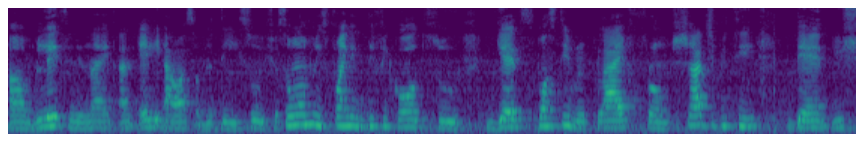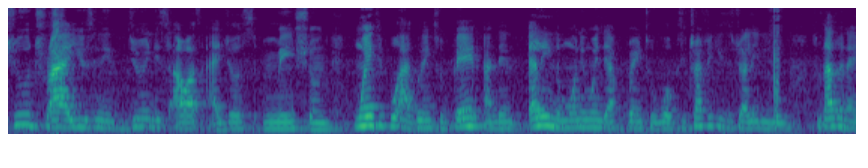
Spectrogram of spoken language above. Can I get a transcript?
um, late in the night and early hours of the day. So if you're someone who is finding it difficult to get positive reply from ChatGPT then you should try using it during these hours i just mentioned. When people are going to bed and then early in the morning when they are preparing to work the traffic is usually low. So that's when i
